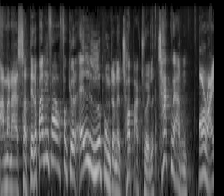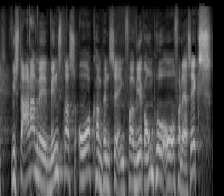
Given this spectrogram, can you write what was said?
Jamen altså, det er da bare lige for at få gjort alle yderpunkterne topaktuelle. Tak verden. Alright, vi starter med Venstres overkompensering for at virke ovenpå over for deres eks.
